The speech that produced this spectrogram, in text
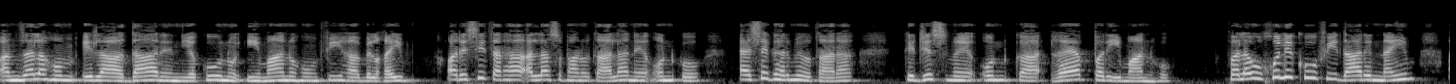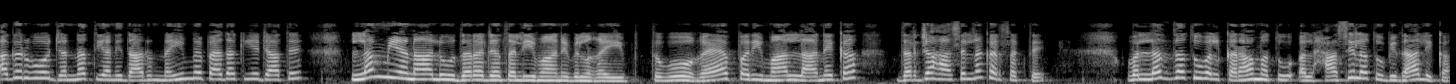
انزل الا دار یقون ایمان ہوں فیحا بالغیب اور اسی طرح اللہ سبحان تعالیٰ نے ان کو ایسے گھر میں اتارا کہ جس میں ان کا غیب پر ایمان ہو۔ فلو خلق فی دار نعیم اگر وہ جنت یعنی دار النعیم میں پیدا کیے جاتے، لم یا نالو درجت علیمان بالغیب تو وہ غیب پر ایمان لانے کا درجہ حاصل نہ کر سکتے۔ و لذت الکرامت الحاصل کا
